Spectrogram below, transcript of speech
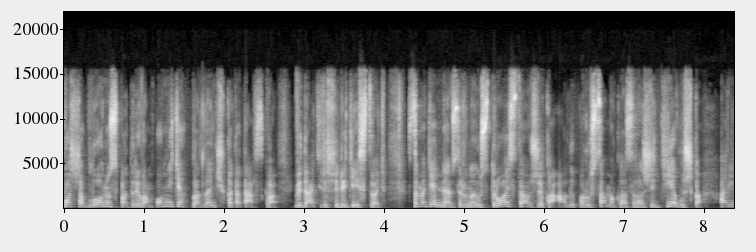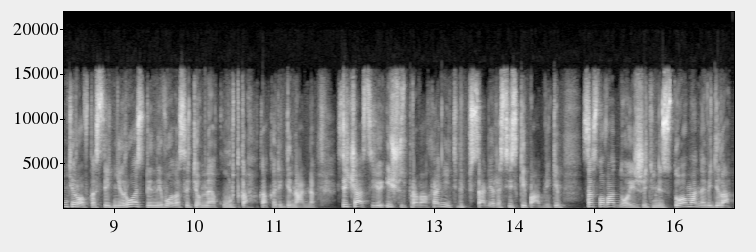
по шаблону с подрывом, помните, Владленчика Татарского. Видать, решили действовать. Самодельное взрывное устройство в ЖК «Алые паруса» могла заложить девушка. Ориентировка средний рост, длинные волосы, темная куртка, как оригинально. Сейчас ее ищут правоохранители, писали российские паблики. Со слов одной из жительниц дома, она видела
